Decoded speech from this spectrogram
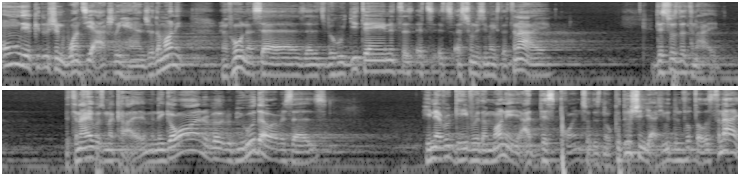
only a Kedushin once he actually hands her the money. Rav Huna says that it's Vehu Yitain, it's, it's, it's as soon as he makes the Tanai. This was the Tanai. The Tanai was Mekayim, and they go on. Rav Yehuda, however, says, he never gave her the money at this point, so there's no kedushin yet. He didn't fulfill his tanai.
